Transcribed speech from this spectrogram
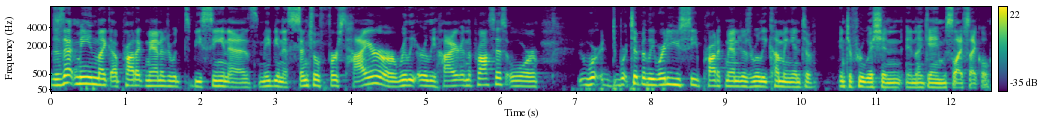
Does that mean like a product manager would be seen as maybe an essential first hire or a really early hire in the process, or where, typically where do you see product managers really coming into into fruition in a game's lifecycle?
